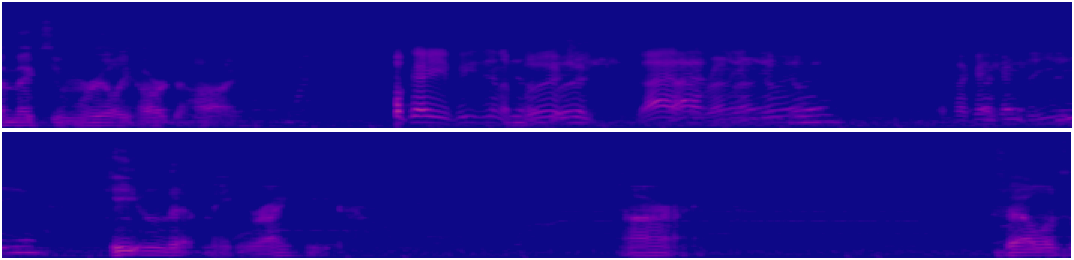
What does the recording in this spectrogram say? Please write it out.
That makes him really hard to hide. Okay, if he's in a bush, I have to run into him. If I can't see him, He lit me right here. All right. Fellas,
